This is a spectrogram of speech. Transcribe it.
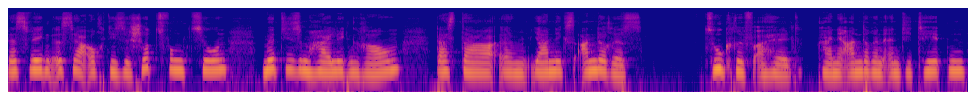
Deswegen ist ja auch diese Schutzfunktion mit diesem heiligen Raum, dass da ähm, ja nichts anderes Zugriff erhält. Keine anderen Entitäten,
